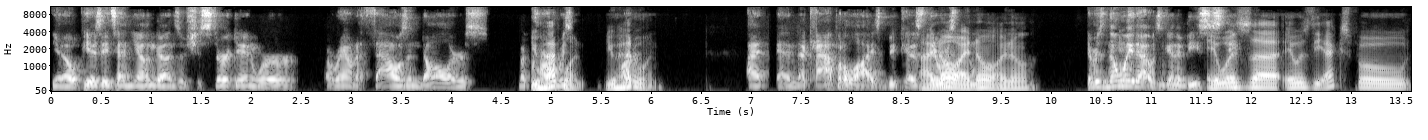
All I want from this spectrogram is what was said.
you know, PSA ten Young Guns of Shesterkin were around a thousand dollars. You had was one. You had one. at, and I capitalized because I there know. was I no- know. I know. there was no way that was going to be. It was uh, it was the expo,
